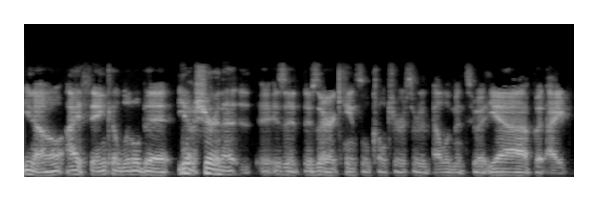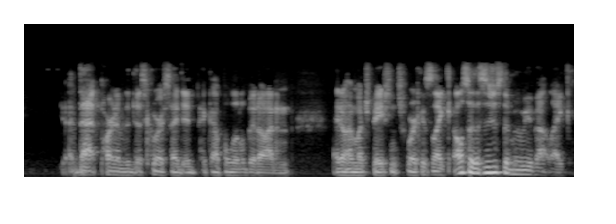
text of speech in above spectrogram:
you know i think a little bit you know sure that is it is there a cancel culture sort of element to it? Yeah but i that part of the discourse i did pick up a little bit on and i don't have much patience for because like also this is just a movie about like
